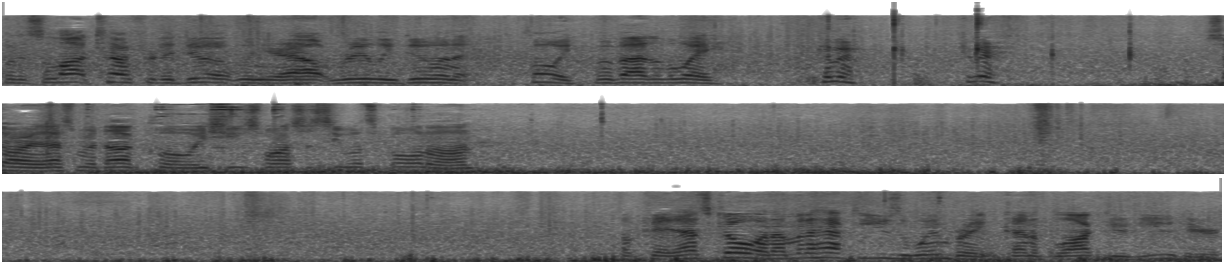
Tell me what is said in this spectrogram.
But it's a lot tougher to do it when you're out really doing it. Chloe, move out of the way. Come here. Come here. Sorry, that's my dog Chloe. She just wants to see what's going on. Okay, that's going. I'm going to have to use the windbreak kind of block your view here,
